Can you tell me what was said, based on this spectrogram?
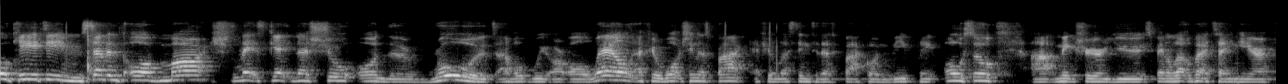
Okay, team, 7th of March. Let's get this show on the road. I hope we are all well. If you're watching this back, if you're listening to this back on replay, also uh, make sure you spend a little bit of time here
